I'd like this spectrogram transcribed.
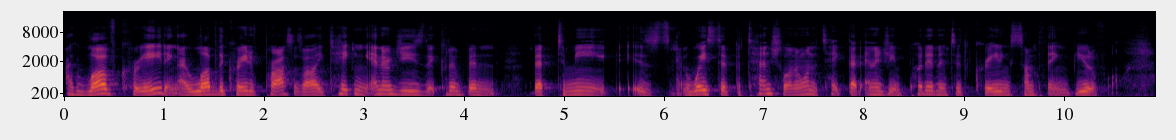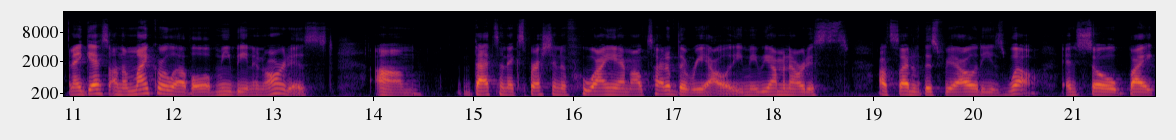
I love creating. I love the creative process. I like taking energies that could have been that to me is kind of wasted potential and i want to take that energy and put it into creating something beautiful. And i guess on a micro level of me being an artist um, that's an expression of who i am outside of the reality. Maybe i'm an artist outside of this reality as well. And so by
